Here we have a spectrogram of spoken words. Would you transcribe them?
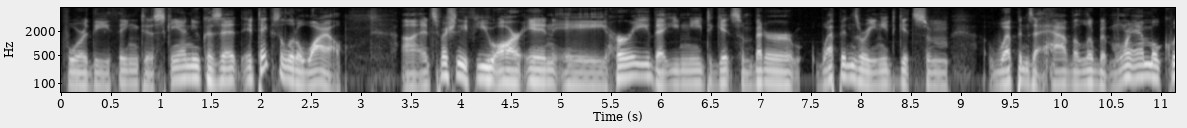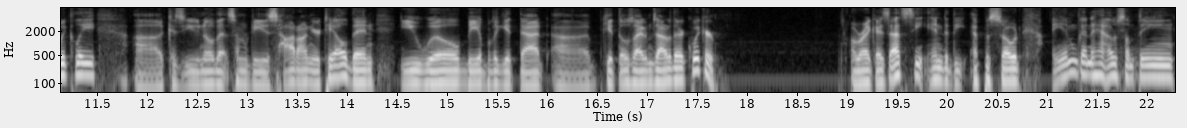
for the thing to scan you because it, it takes a little while. Uh, especially if you are in a hurry that you need to get some better weapons or you need to get some weapons that have a little bit more ammo quickly because uh, you know that somebody is hot on your tail then you will be able to get that uh, get those items out of there quicker all right, guys, that's the end of the episode. I am going to have something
